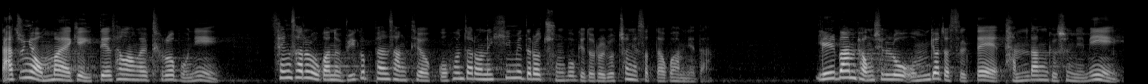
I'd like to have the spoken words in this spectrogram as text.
나중에 엄마에게 이때의 상황을 들어보니 생사를 오가는 위급한 상태였고 혼자로는 힘이 들어 중보 기도를 요청했었다고 합니다. 일반 병실로 옮겨졌을 때 담당 교수님이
